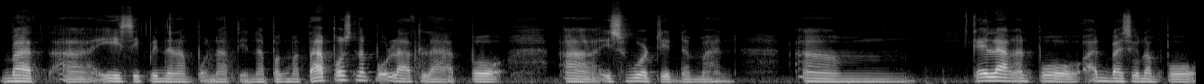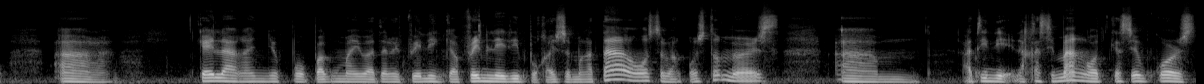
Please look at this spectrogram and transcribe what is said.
But ah, isipin na lang po natin na pag matapos na po lahat-lahat po, ah, is worth it naman. Um, kailangan po, advice ko lang po, ah, kailangan nyo po pag may water refilling ka, friendly din po kayo sa mga tao, sa mga customers, um, at hindi nakasimangot kasi of course,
